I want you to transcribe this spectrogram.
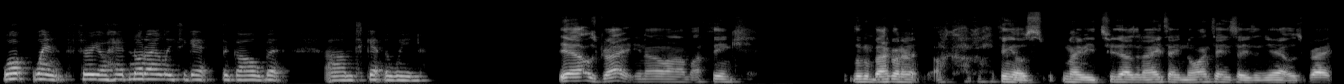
What went through your head not only to get the goal but um, to get the win? Yeah, that was great. You know, um, I think looking back on it, I think it was maybe 2018 19 season. Yeah, it was great.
